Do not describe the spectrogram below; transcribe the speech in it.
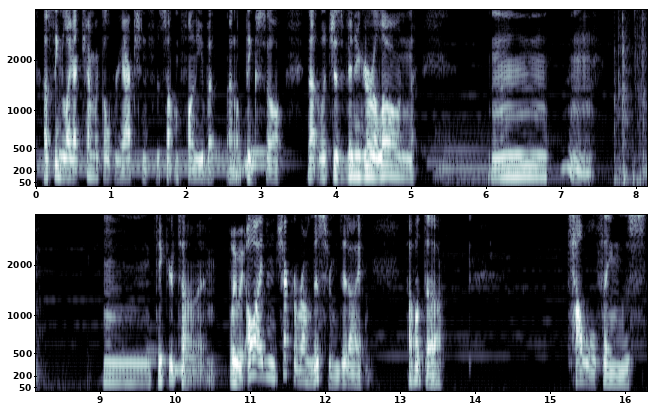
I was thinking like a chemical reaction for something funny, but I don't think so. Not with just vinegar alone. Mm hmm. Hmm, take your time. Wait, wait. Oh, I didn't check around this room, did I? How about the towel things?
